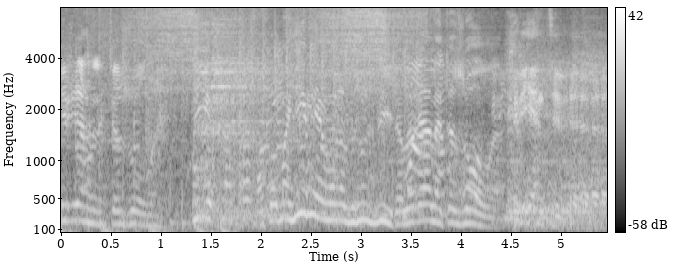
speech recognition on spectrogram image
Нереально тяжелое. Хрен тебе.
